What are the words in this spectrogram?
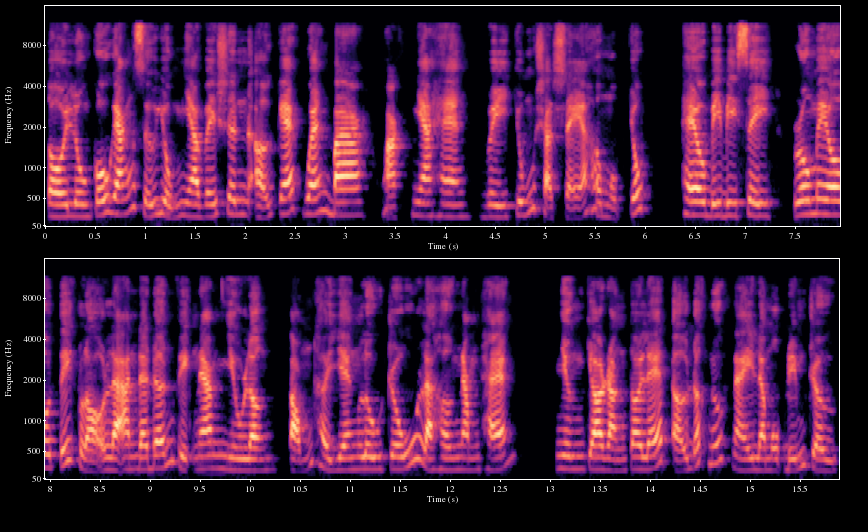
Tôi luôn cố gắng sử dụng nhà vệ sinh ở các quán bar hoặc nhà hàng vì chúng sạch sẽ hơn một chút. Theo BBC, Romeo tiết lộ là anh đã đến Việt Nam nhiều lần, tổng thời gian lưu trú là hơn 5 tháng, nhưng cho rằng toilet ở đất nước này là một điểm trừ.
